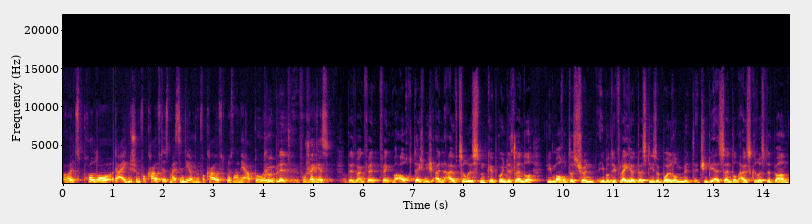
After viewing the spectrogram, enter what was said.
Holzpolder, der eigentlich schon verkauft ist, meist sind die ja schon verkauft, bloß noch nie abgeholt, komplett verschwindet. Weg ist. Deswegen fängt man auch technisch an aufzurüsten. Es gibt Bundesländer, die machen das schon über die Fläche, dass diese Bolder mit GPS-Sendern ausgerüstet werden,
